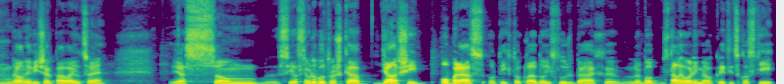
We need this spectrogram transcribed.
veľmi vyčerpávajúce. Ja som si vlastne urobil troška ďalší obraz o týchto cloudových službách, lebo stále hovoríme o kritickosti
